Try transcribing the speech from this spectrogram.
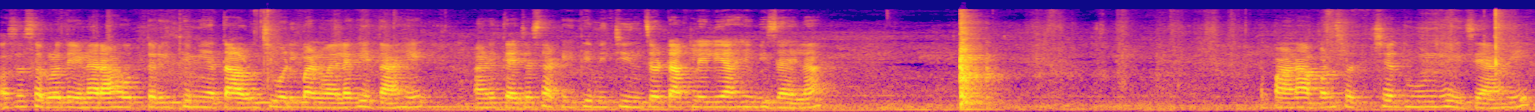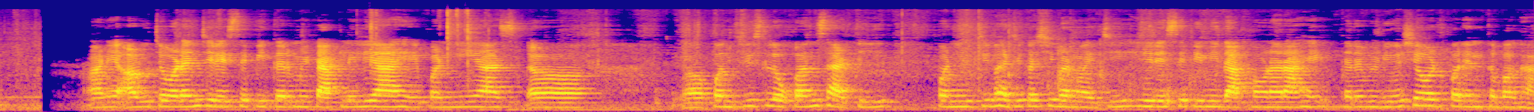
असं सगळं देणार आहोत. तर इथे मी आता आळूची वडी बनवायला घेत आहे आणि त्याच्यासाठी इथे मी चिंच टाकलेली आहे भिजायला. पानं आपण स्वच्छ धुवून घ्यायचे आहे. आणि आळूच्या वड्यांची रेसिपी तर मी टाकलेली आहे पण मी आज पंचवीस लोकांसाठी पनीरची भाजी कशी बनवायची ही रेसिपी मी दाखवणार आहे. तर व्हिडिओ शेवटपर्यंत बघा.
